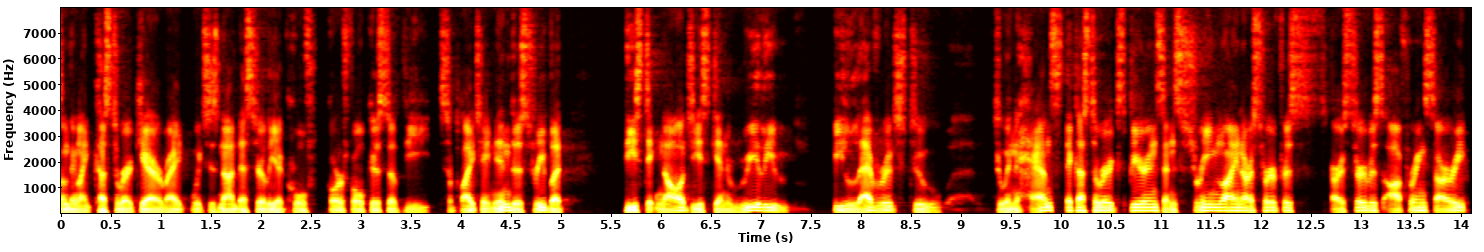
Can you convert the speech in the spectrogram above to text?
something like customer care, right? Which is not necessarily a core, core focus of the supply chain industry, but these technologies can really be leveraged to uh, to enhance the customer experience and streamline our service our service offering. Sorry,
